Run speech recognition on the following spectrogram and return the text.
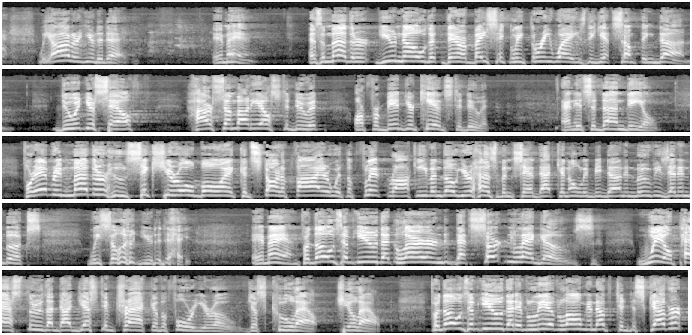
we honor you today. Amen. As a mother, you know that there are basically three ways to get something done. Do it yourself, hire somebody else to do it, or forbid your kids to do it. And it's a done deal. For every mother whose six year old boy could start a fire with a flint rock, even though your husband said that can only be done in movies and in books, we salute you today. Amen. For those of you that learned that certain Legos will pass through the digestive tract of a four year old, just cool out chill out. For those of you that have lived long enough to discover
